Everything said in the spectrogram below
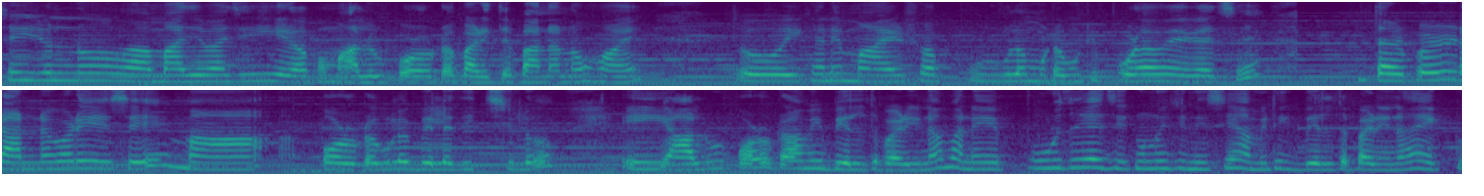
সেই জন্য মাঝে মাঝেই এরকম আলুর পরোটা বাড়িতে বানানো হয়। তো এখানে মায়ের সব পুরগুলো মোটামুটি পোড়া হয়ে গেছে। তারপরে রান্নাঘরে এসে মা পরোটাগুলো বেলে দিচ্ছিল। এই আলুর পরোটা আমি বেলতে পারি না মানে পুর দেওয়া যে কোনো জিনিসই আমি ঠিক বেলতে পারি না। একটু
